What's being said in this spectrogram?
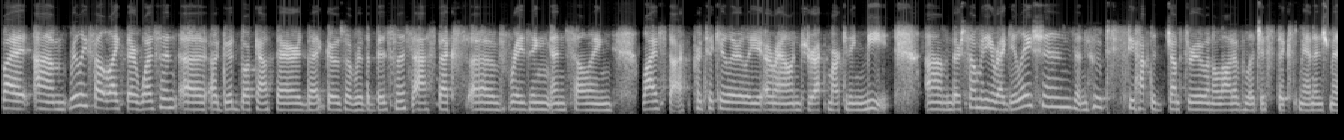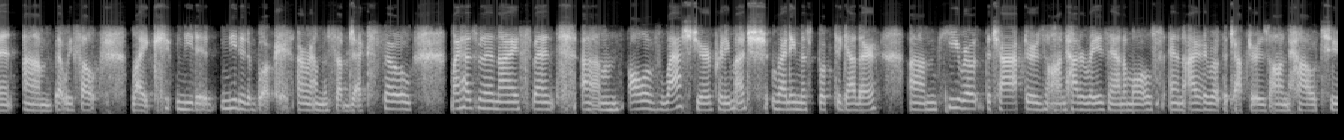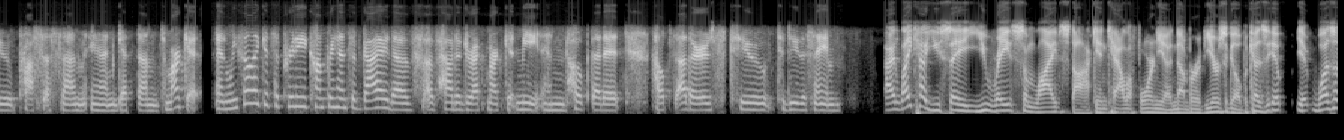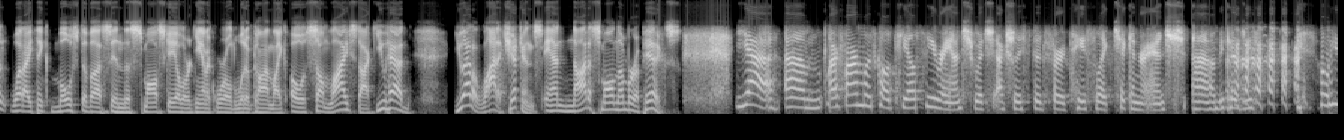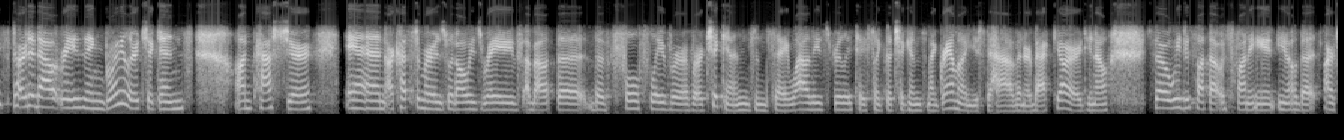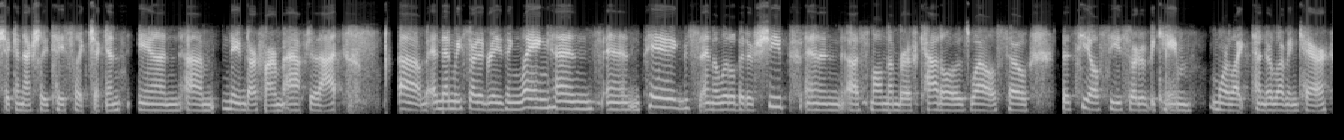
But um, really felt like there wasn't a, a good book out there that goes over the business aspects of raising and selling livestock, particularly around direct marketing meat. Um, there's so many regulations and hoops you have to jump through, and a lot of logistics management um, that we felt like needed needed a book around the subject. So, my husband and I spent um, all of last year, pretty much, writing this book together. Um, he wrote the chapters on how to raise animals, and I wrote the chapters on how to process them and get them to market. And we feel like it's a pretty comprehensive guide of, of how to direct market meat and hope that it helps others to, to do the same. I like how you say you raised some livestock in California a number of years ago because it it wasn't what I think most of us in the small scale organic world would have gone like, oh, some livestock. You had you had a lot of chickens and not a small number of pigs. Yeah, um, our farm was called TLC Ranch, which actually stood for Taste Like Chicken Ranch, uh, because we we started out raising broiler chickens on pasture, and our customers would always rave about the the full flavor of our chickens and say, "Wow, these really taste like the chickens my grandma used to have in her backyard," you know. So we just thought that was funny, you know, that our chicken actually tastes like chicken, and um, named our farm after after that. Um, and then we started raising laying hens and pigs and a little bit of sheep and a small number of cattle as well. So the TLC sort of became more like tender loving care.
